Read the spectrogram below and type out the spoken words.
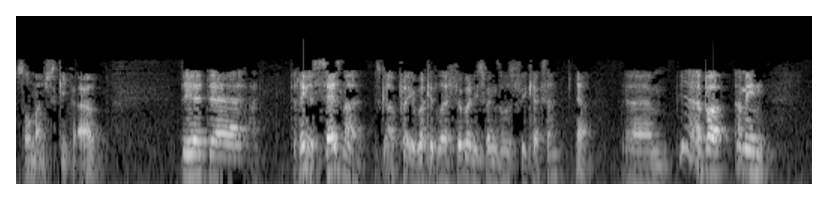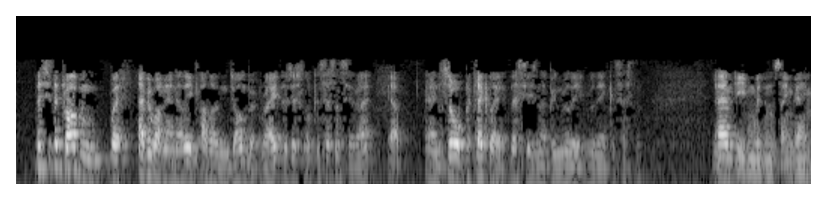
Seoul managed to keep it out. They had, uh, I think it's Cesinha. He's got a pretty wicked left foot when he swings those free kicks in. Yeah, Um, yeah, but I mean, this is the problem with everyone in the league other than Jeonbuk, right? There's just no consistency, right? yeah. And so, particularly this season, they've been really, really inconsistent. Um, even within the same game.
